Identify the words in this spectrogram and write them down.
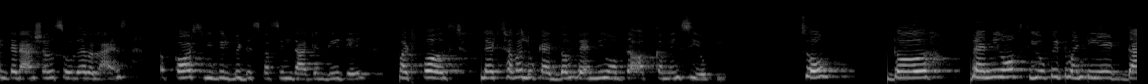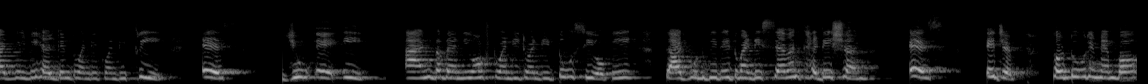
International Solar Alliance. Of course, we will be discussing that in detail. But first, let's have a look at the venue of the upcoming COP. So, the venue of COP28 that will be held in 2023 is UAE and the venue of 2022 COP that would be the 27th edition is Egypt. So do remember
